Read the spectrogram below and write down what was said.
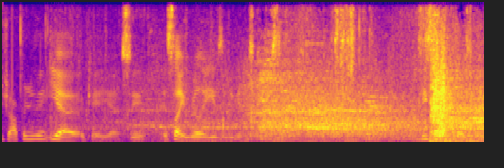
drop anything? Yeah, okay, yeah, see. It's like really easy to get this kind of stuff. These are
